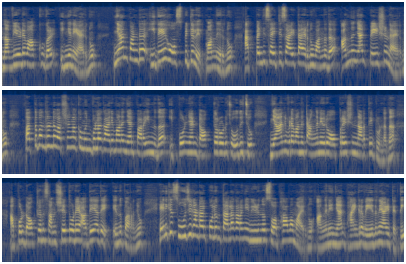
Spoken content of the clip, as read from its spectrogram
നവ്യയുടെ വാക്കുകൾ ഇങ്ങനെയായിരുന്നു. ഞാൻ പണ്ട് ഇതേ ഹോസ്പിറ്റലിൽ വന്നിരുന്നു. അപ്പൻഡിസൈറ്റിസ് ആയിട്ടായിരുന്നു വന്നത്. അന്ന് ഞാൻ പേഷ്യന്റ് ആയിരുന്നു. പത്ത് പന്ത്രണ്ട് വർഷങ്ങൾക്ക് മുൻപുള്ള കാര്യമാണ് ഞാൻ പറയുന്നത്. ഇപ്പോൾ ഞാൻ ഡോക്ടറോട് ചോദിച്ചു ഞാൻ ഇവിടെ വന്നിട്ട് അങ്ങനെ ഒരു ഓപ്പറേഷൻ നടത്തിയിട്ടുണ്ടെന്ന്? അപ്പോൾ ഡോക്ടർ സംശയത്തോടെ അതെ അതെ എന്ന് പറഞ്ഞു. എനിക്ക് സൂചി കണ്ടാൽ പോലും തല കറങ്ങി വീഴുന്ന സ്വഭാവമായിരുന്നു. അങ്ങനെ ഞാൻ ഭയങ്കര വേദനയായിട്ടെത്തി.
